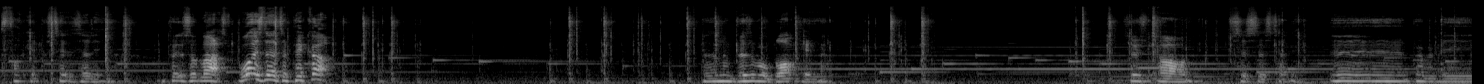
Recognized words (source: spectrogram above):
Fuck it, let's take the teddy. I'll pick this up last. What is there to pick up? There's an invisible block here. Seriously, oh, sister's teddy. Uh, probably.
